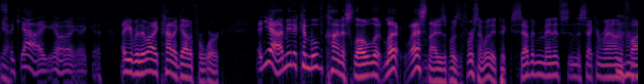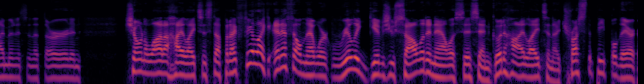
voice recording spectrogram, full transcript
it's Yeah. like, yeah, I you know, I, I, I give her the well, I kinda got it for work. And yeah, I mean, it can move kind of slow. Last night, as opposed to the first night, where they picked seven minutes in the second round Mhm. and five minutes in the third, and showing a lot of highlights and stuff. But I feel like NFL Network really gives you solid analysis and good highlights, and I trust the people there.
